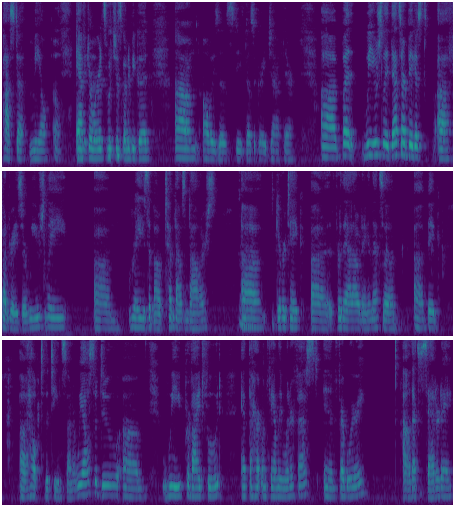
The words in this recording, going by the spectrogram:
pasta meal Oh, afterwards, which is going to be good. Um, always is. Steve does a great job there. Uh, but we usually, that's our biggest uh, fundraiser. We usually um, raise about $10,000 uh, give or take, uh, for that outing, and that's a, a big uh, help to the teen center. We also do um, we provide food at the Hartland Family Winterfest in February. Uh, that's a Saturday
